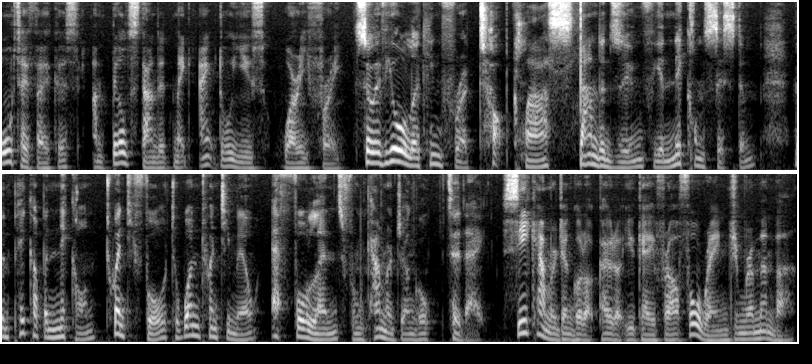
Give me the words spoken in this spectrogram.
autofocus and build standard make outdoor use worry-free. So if you're looking for a top-class standard zoom for your Nikon system, then pick up a Nikon 24 to 120mm f4 lens from Camera Jungle today. See camerajungle.co.uk for our full range and remember,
